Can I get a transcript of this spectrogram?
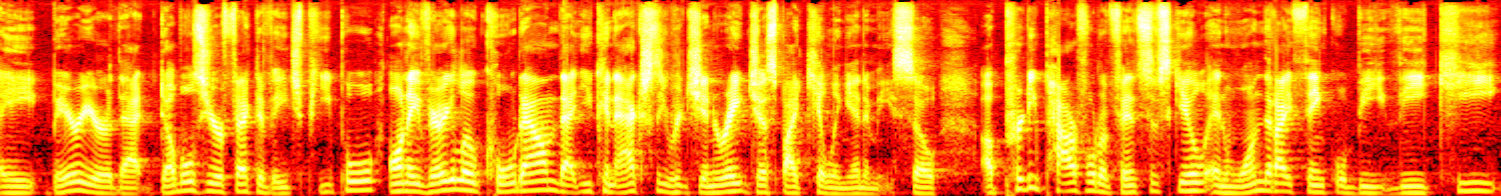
a barrier that doubles your effective HP pool on a very low cooldown that you can actually regenerate just by killing enemies. So, a pretty powerful defensive skill and one that I think will be the key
